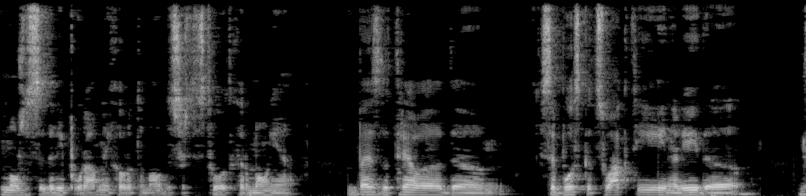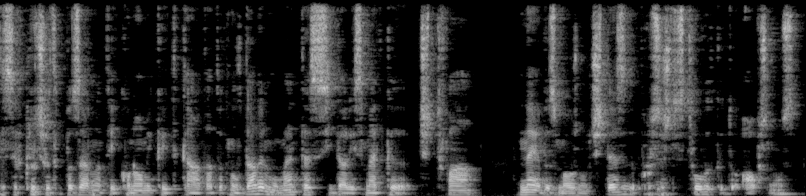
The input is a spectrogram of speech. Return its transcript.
може да се дели по-равно и хората могат да съществуват хармония, без да трябва да се блъскат с лакти, нали, да да се включват в пазарната економика и така нататък. Но в даден момент те са си дали сметка, че това не е възможно, че те за да просъществуват като общност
